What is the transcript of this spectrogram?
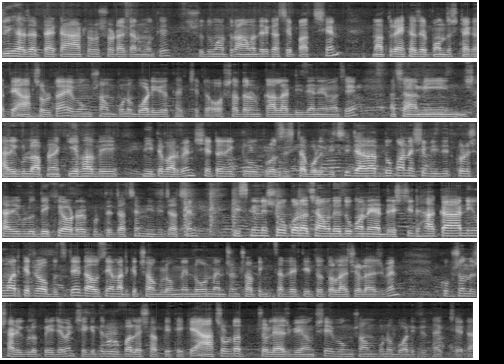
দুই হাজার টাকা, আঠারোশো টাকার মধ্যে। শুধুমাত্র আমাদের কাছে পাচ্ছেন মাত্র এক হাজার পঞ্চাশ টাকাতে আঁচলটা এবং সম্পূর্ণ বডিতে থাকছে এটা। অসাধারণ কালার ডিজাইনের মাঝে। আচ্ছা আমি শাড়িগুলো আপনারা কীভাবে নিতে পারবেন সেটার একটু প্রসেসটা বলে দিচ্ছি। যারা দোকানে এসে ভিজিট করে শাড়িগুলো দেখে অর্ডার করতে চাচ্ছেন, নিতে চাচ্ছেন স্ক্রিনে শো করা আছে আমাদের দোকানের অ্যাড্রেসটি ঢাকা নিউ মার্কেটের অপোজিটে গাউসিয়া মার্কেট সংলগ্নে নোন ম্যানশন শপিং সেন্টারের তৃতীয়তলায় চলে আসবেন। খুব সুন্দর শাড়িগুলো পেয়ে যাবেন। সেক্ষেত্রে রূপালের শপটি থেকে আঁচলটা চলে আসবে অংশে এবং সম্পূর্ণ বডিতে থাকছে এটা।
